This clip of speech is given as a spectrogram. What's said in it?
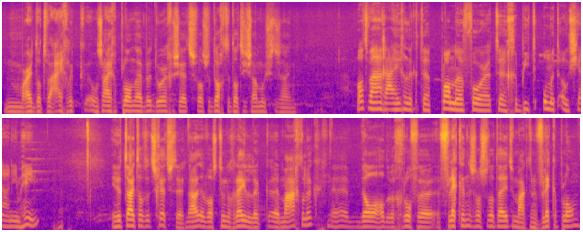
Maar dat we eigenlijk ons eigen plan hebben doorgezet zoals we dachten dat die zou moesten zijn. Wat waren eigenlijk de plannen voor het uh, gebied om het Oceanium heen? In de tijd dat het schetsten, nou, dat was toen nog redelijk uh, maagdelijk. Uh, wel hadden we grove vlekken, zoals we dat heten. We maakten een vlekkenplan.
